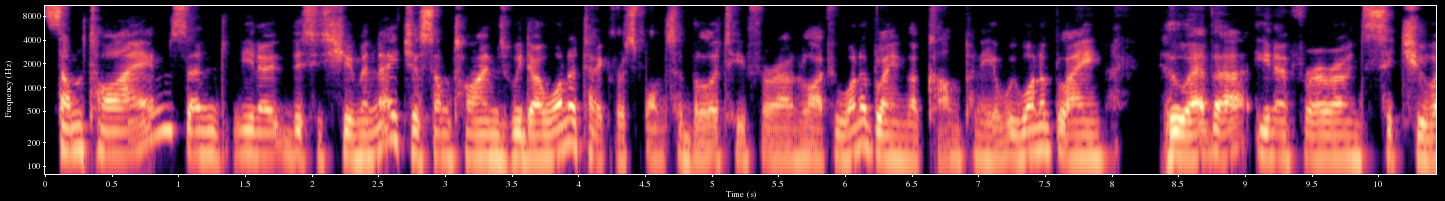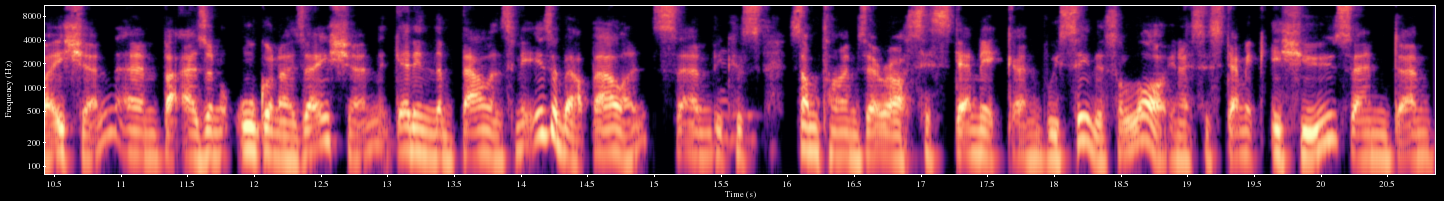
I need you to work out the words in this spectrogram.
sometimes and you know this is human nature sometimes we don't want to take responsibility for our own life. We want to blame the company or we want to blame whoever you know for our own situation and but as an organization getting the balance and it is about balance and um, because mm-hmm. sometimes there are systemic and we see this a lot you know systemic issues and um,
